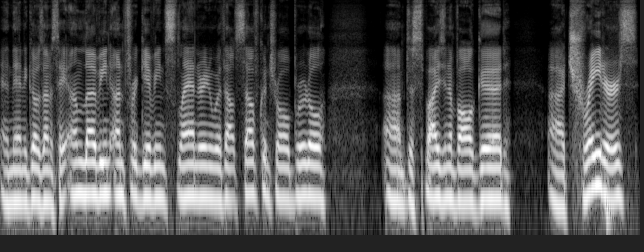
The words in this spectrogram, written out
And then it goes on to say, unloving, unforgiving, slandering, without self control, brutal, um, despising of all good, uh, traitors,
